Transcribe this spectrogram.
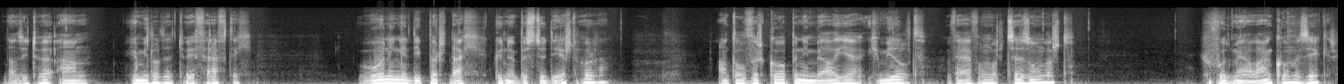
dan zitten we aan gemiddelde 250 woningen die per dag kunnen bestudeerd worden. Aantal verkopen in België gemiddeld 500, 600. Je voelt mij al aankomen, zeker?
